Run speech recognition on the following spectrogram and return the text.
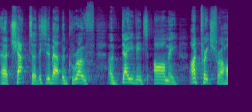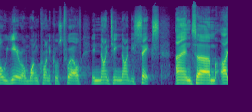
uh, chapter. This is about the growth of David's army. I preached for a whole year on 1 Chronicles 12 in 1996. And um, I,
